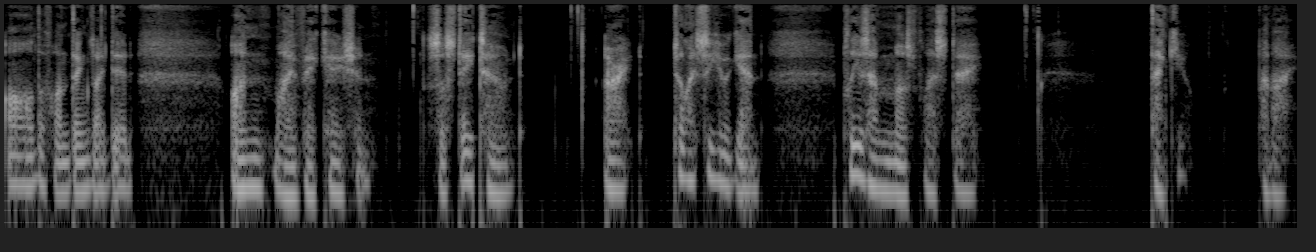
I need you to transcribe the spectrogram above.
all the fun things I did on my vacation. So stay tuned. All right, till I see you again, please have a most blessed day. Thank you. Bye bye.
